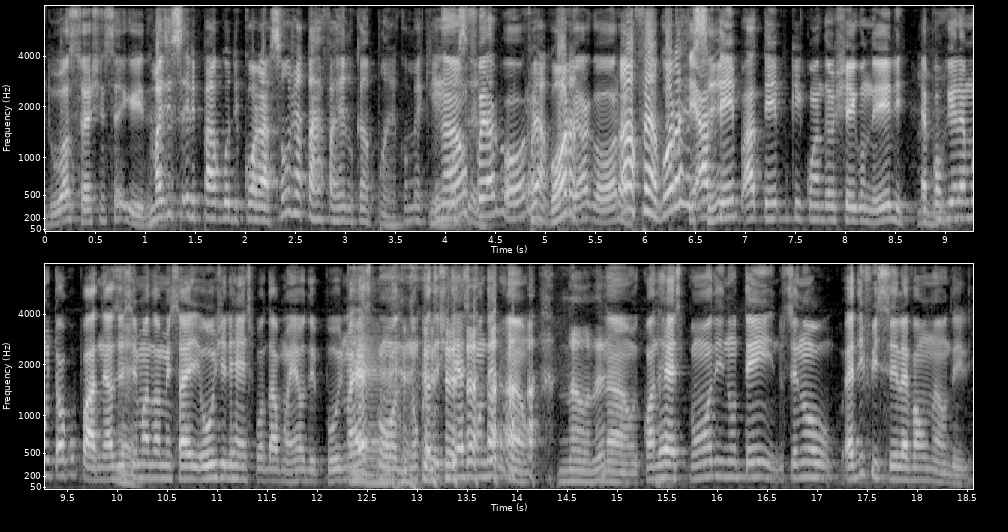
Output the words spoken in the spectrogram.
Duas festas em seguida. Mas isso ele pagou de coração ou já tava fazendo campanha? Como é que é? não, Você- foi agora. Foi agora? Foi agora. Ah, foi agora Tem- há, recente. tempo, há tempo que quando eu chego nele, é porque ele é muito ocupado, né? Às vezes É. você manda uma mensagem, hoje ele responde amanhã ou depois, mas É. responde. Nunca deixa de responder, não. Não, né? Não, quando responde, não tem. Você não. É difícil você levar um não dele.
